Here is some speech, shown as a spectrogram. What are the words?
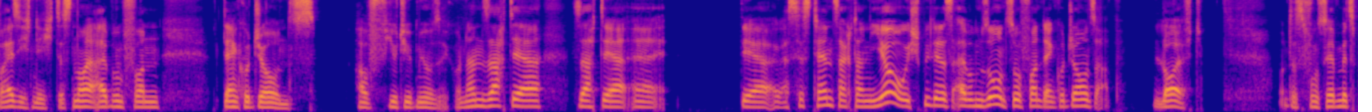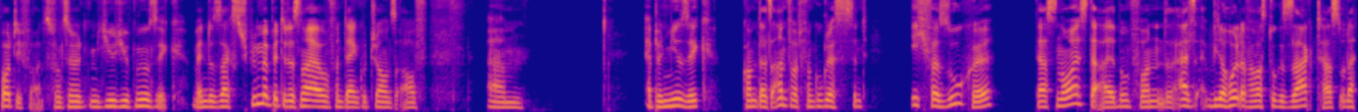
weiß ich nicht, das neue Album von Danko Jones auf YouTube Music. Und dann sagt der, sagt der, äh, der Assistent sagt dann, yo, ich spiele dir das Album so und so von Danko Jones ab. Läuft. Und das funktioniert mit Spotify, das funktioniert mit YouTube Music. Wenn du sagst, spiel mir bitte das neue Album von Danko Jones auf, ähm, Apple Music kommt als Antwort von Google Assistant, ich versuche das neueste Album von, also wiederholt einfach, was du gesagt hast, oder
